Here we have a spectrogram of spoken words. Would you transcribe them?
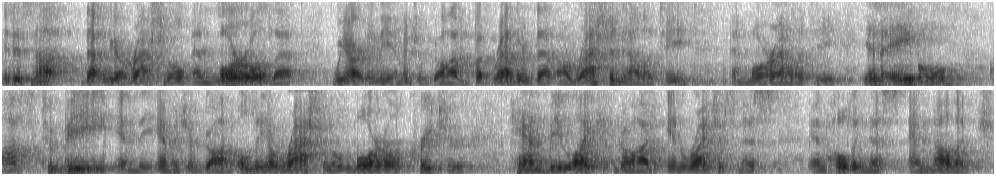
it is not that we are rational and moral, that we are in the image of God, but rather that our rationality and morality enable us to be in the image of God. Only a rational, moral creature can be like God in righteousness and holiness and knowledge.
